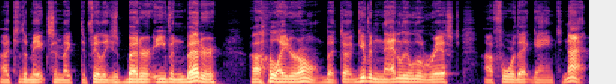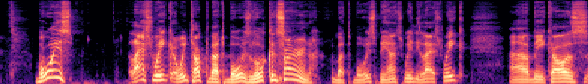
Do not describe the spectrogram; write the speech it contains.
uh, to the mix and make the Fillies better, even better uh, later on. But uh, giving Natalie a little rest uh, for that game tonight. Boys, last week uh, we talked about the boys, a little concerned about the boys, to be honest with you, last week. Uh, because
